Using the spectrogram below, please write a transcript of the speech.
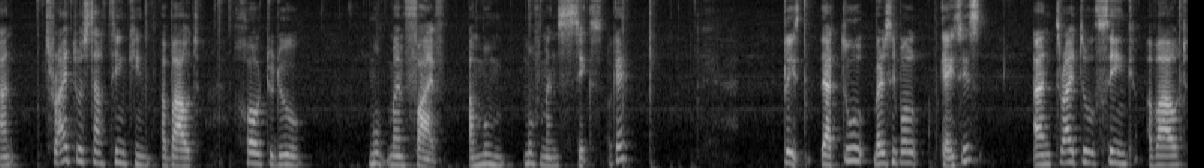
And try to start thinking about how to do movement 5 and move, movement 6 okay? Please there are two very simple cases and try to think about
